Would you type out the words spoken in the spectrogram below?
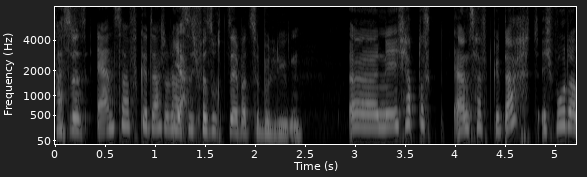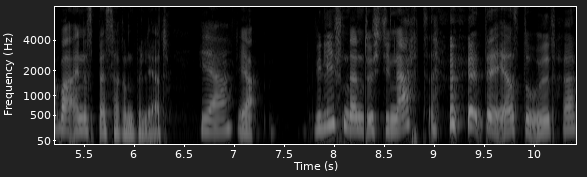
Hast du das ernsthaft gedacht oder ja. hast du dich versucht, selber zu belügen? Äh, nee, ich habe das ernsthaft gedacht. Ich wurde aber eines Besseren belehrt. Ja. Ja. Wir liefen dann durch die Nacht, der erste Ultra.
